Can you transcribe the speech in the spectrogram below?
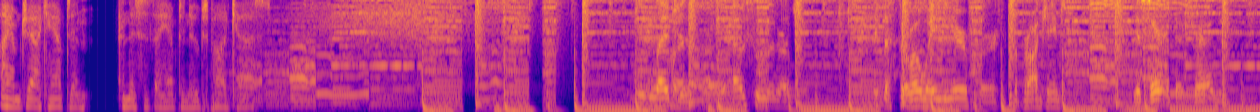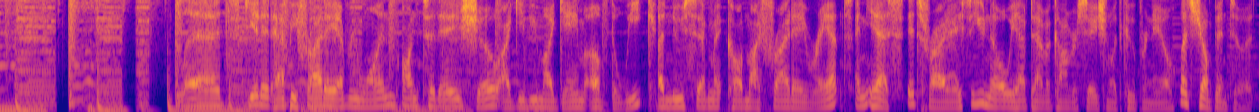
I am Jack Hampton, and this is the Hampton Hoops Podcast. Legend, bro. Absolute legend. It's a throwaway year for LeBron James. Yes, sir. Thanks for having me. Let's get it. Happy Friday, everyone. On today's show, I give you my game of the week, a new segment called My Friday Rant. And yes, it's Friday, so you know we have to have a conversation with Cooper Neal. Let's jump into it.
